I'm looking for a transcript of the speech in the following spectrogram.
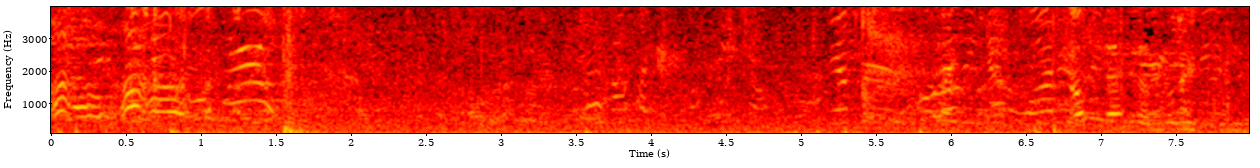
Uh-oh, uh-oh. Oh, that's a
